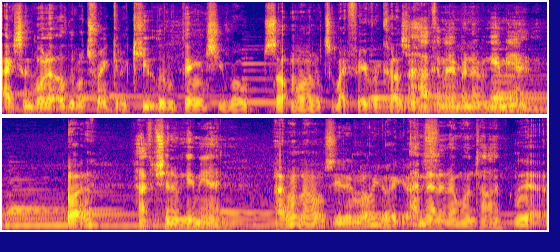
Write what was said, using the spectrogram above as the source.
actually one a little trinket a cute little thing and she wrote something on it to my favorite cousin How come Amber never gave me anything? what How come she never gave me anything? i don't know she didn't know you i guess I met her that one time. yeah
